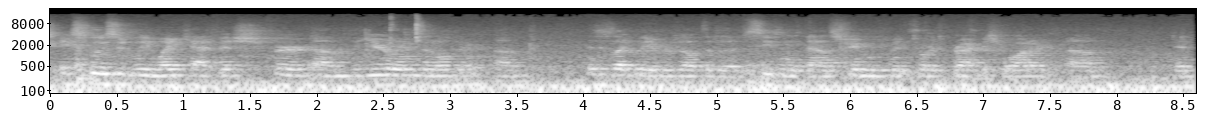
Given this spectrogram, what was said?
ex- exclusively white catfish for um, the yearlings and older. Um, this is likely a result of the seasonal downstream movement towards brackish water, and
